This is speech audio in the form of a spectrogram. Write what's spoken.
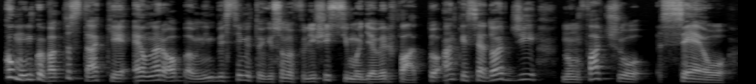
Comunque fatto sta che è una roba un investimento che sono felicissimo di aver fatto anche se ad oggi non faccio SEO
